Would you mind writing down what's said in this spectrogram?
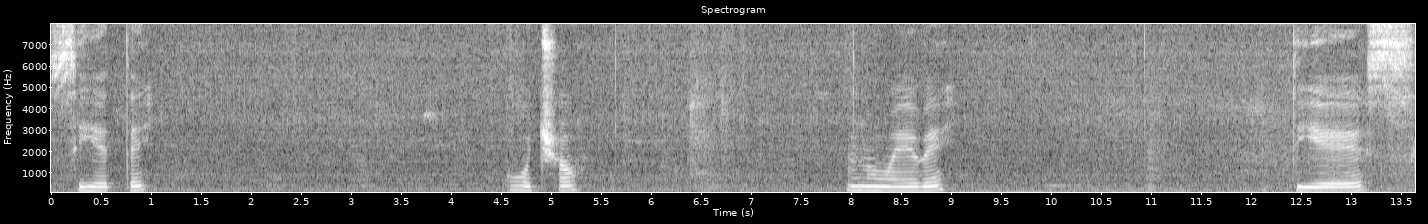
7, 8, 9, 10,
